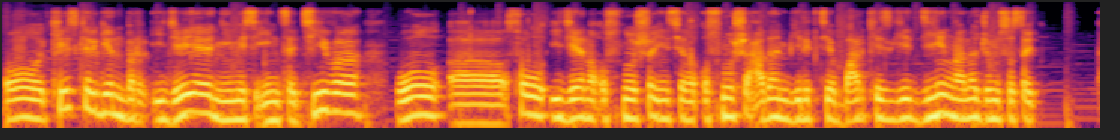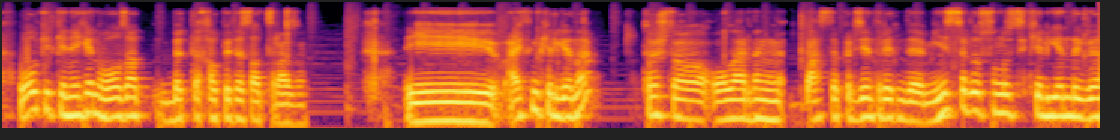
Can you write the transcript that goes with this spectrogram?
Ол кез келген бір идея немесе инициатива ол ә, сол идеяны ұсынушы ұсынушы адам билікте бар кезге дейін ғана жұмыс жасайды. Ол кеткен екен ол зат бітті қалып кете салды сразу. И айтқым келгені то что олардың басты президент ретінде министрді ұсынғысы келгендігі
